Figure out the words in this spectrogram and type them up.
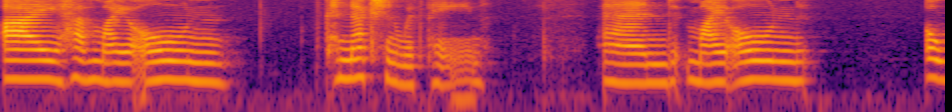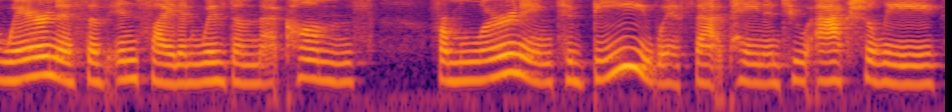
I have my own connection with pain and my own awareness of insight and wisdom that comes from learning to be with that pain and to actually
